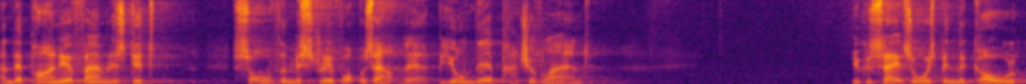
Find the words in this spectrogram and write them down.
and their pioneer families did solve the mystery of what was out there beyond their patch of land. You could say it's always been the goal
